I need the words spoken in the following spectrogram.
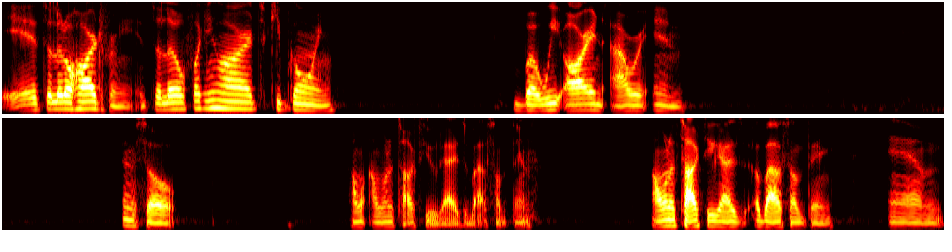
It's a little hard for me. It's a little fucking hard to keep going. But we are an hour in. And so I, w- I want to talk to you guys about something. I want to talk to you guys about something. And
